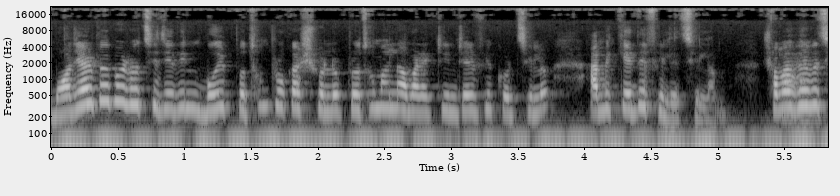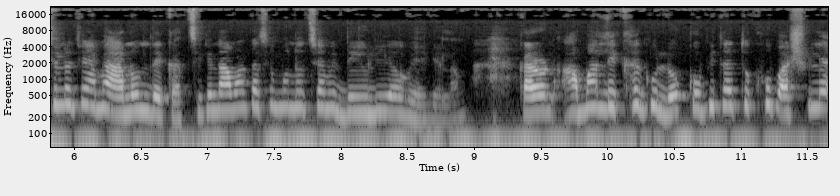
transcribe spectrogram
মজার ব্যাপার হচ্ছে যেদিন বই প্রথম প্রকাশ হলো প্রথম আলো আমার একটা ইন্টারভিউ করছিল আমি কেঁদে ফেলেছিলাম। সবাই। ভেবেছিল যে আমি আনন্দে কাচ্ছি কিন্তু আমার কাছে মনে হচ্ছে আমি দেউলিয়া হয়ে গেলাম। কারণ আমার লেখাগুলো কবিতা তো খুব আসলে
